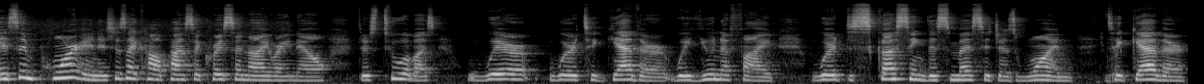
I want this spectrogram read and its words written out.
it's important. It's just like how Pastor Chris and I right now, there's two of us. We're we're together, we're unified, we're discussing this message as one together.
